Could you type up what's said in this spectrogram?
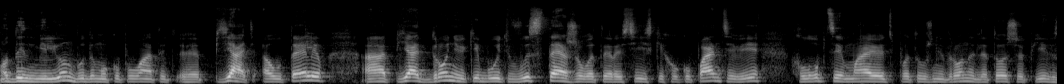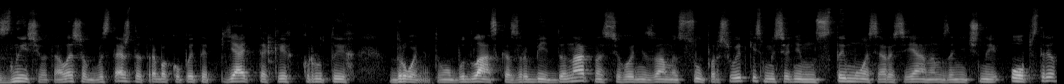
Е, один мільйон будемо купувати 5 аутелів, 5 дронів, які будуть вистежувати російських окупантів. І хлопці мають потужні дрони для того, щоб їх знищувати. Але щоб вистежити, треба купити 5 таких крутих дронів. Тому, будь ласка, зробіть донат. Нас сьогодні з вами супершвидкість. Ми сьогодні мстимося росіянам за нічний обстріл.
